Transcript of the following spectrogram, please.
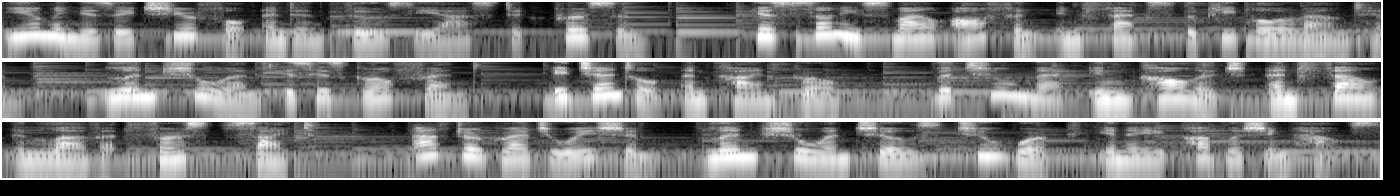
Yuming is a cheerful and enthusiastic person. His sunny smile often infects the people around him. Lin Shuan is his girlfriend, a gentle and kind girl. The two met in college and fell in love at first sight. After graduation, Lin Shuan chose to work in a publishing house,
